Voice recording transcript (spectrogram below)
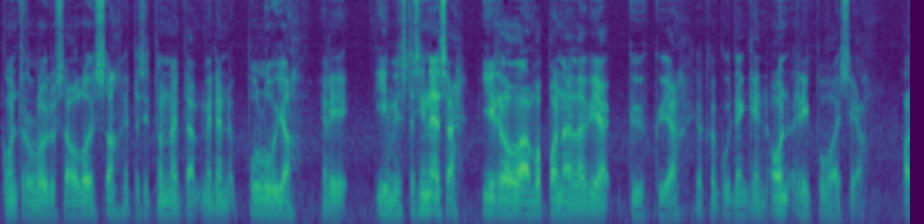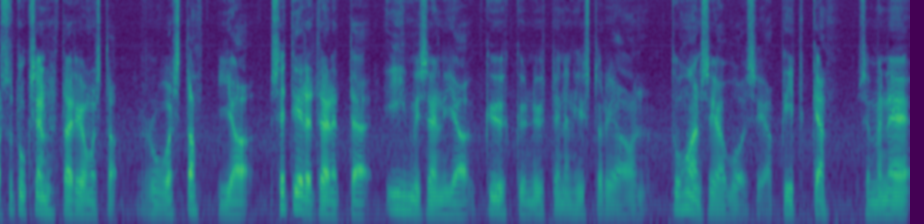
kontrolloidussa oloissa, että sitten on näitä meidän puluja, eli ihmisistä sinänsä irrallaan vapaana eläviä kyyhkyjä, jotka kuitenkin on riippuvaisia asutuksen tarjoamasta ruoasta. Ja se tiedetään, että ihmisen ja kyyhkyn yhteinen historia on tuhansia vuosia pitkä. Se menee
